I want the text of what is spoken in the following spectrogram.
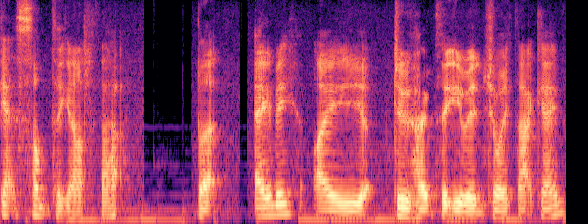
get something out of that. But Amy, I do hope that you enjoyed that game.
